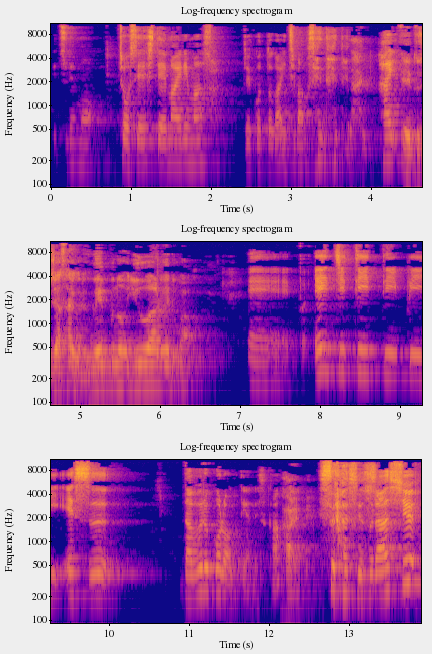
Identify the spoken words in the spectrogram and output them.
いつでも調整してまいります。ということが一番の宣伝です。はい。えっ、と、じゃあ最後にウェブの URL は？えっ、と、https ダブルコロンっていうんですか？はい。スラッシュスラッシュ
